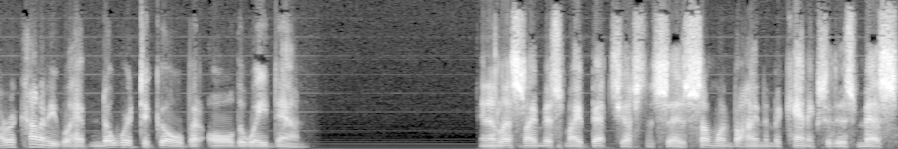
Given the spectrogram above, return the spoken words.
our economy will have nowhere to go but all the way down. And unless I miss my bet, Justin says, someone behind the mechanics of this mess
